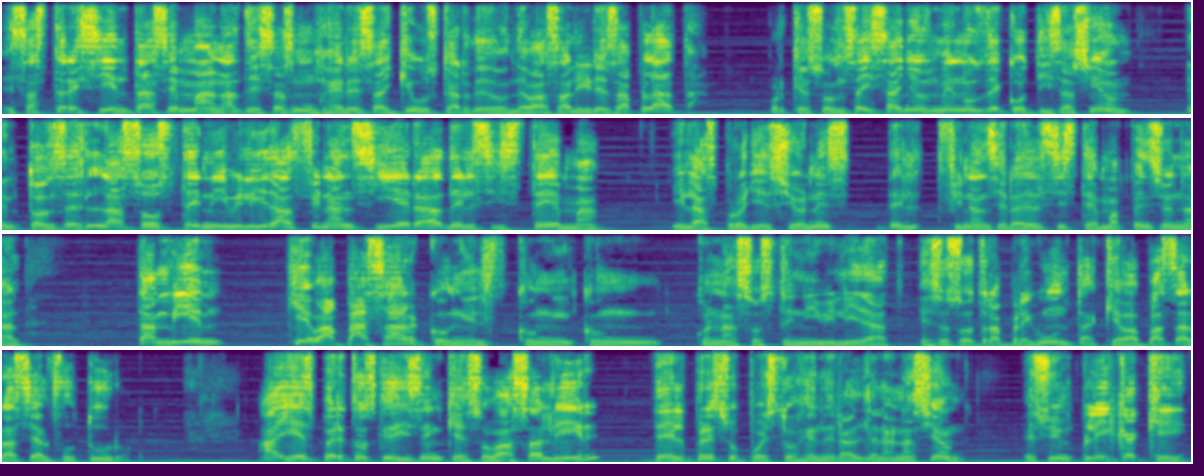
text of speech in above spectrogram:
Esas 300 semanas de esas mujeres hay que buscar de dónde va a salir esa plata, porque son seis años menos de cotización. Entonces, la sostenibilidad financiera del sistema y las proyecciones financieras del sistema pensional también ¿Qué va a pasar con, el, con, con, con, la sostenibilidad? Eso es otra pregunta. ¿Qué va a pasar hacia el futuro? Hay expertos que dicen que eso va a salir del presupuesto general de la nación. Eso implica que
